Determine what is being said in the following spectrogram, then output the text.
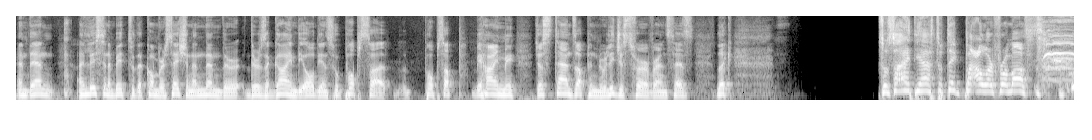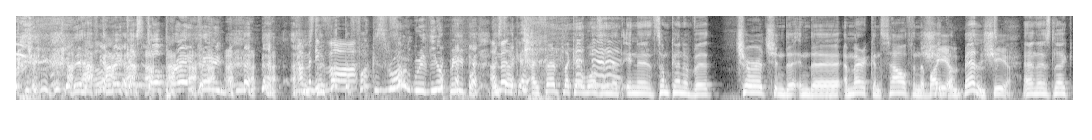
And then I listen a bit to the conversation, and then there, there's a guy in the audience who pops up, pops up behind me, just stands up in religious fervor and says, "Like." Society has to take power from us. they have to oh. make us stop raping. Ja, men det like, what the fuck is wrong with you people? Ah, it's like I felt like I was in a, in a, some kind of a church in the in the American South in the Shia. Bible Belt, Shia. and it's like.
